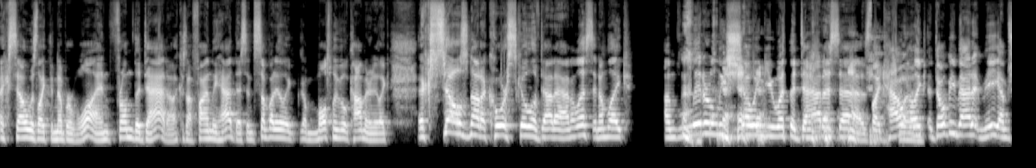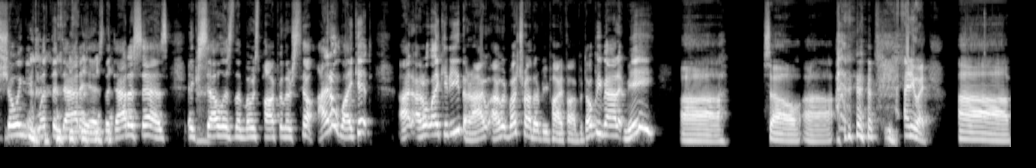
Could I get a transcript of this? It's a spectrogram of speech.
Excel was like the number one from the data because I finally had this, and somebody like multiple people commented like, "Excel's not a core skill of data analysts," and I'm like, I'm literally showing you what the data says. Like how yeah. like don't be mad at me. I'm showing you what the data is. The data says Excel is the most popular skill. I don't like it. I, I don't like it either. I, I, would much rather be Python, but don't be mad at me. Uh, so uh, anyway, uh,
